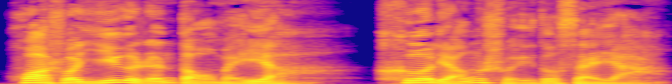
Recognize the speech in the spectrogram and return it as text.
话说一个人倒霉呀，喝凉水都塞牙。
